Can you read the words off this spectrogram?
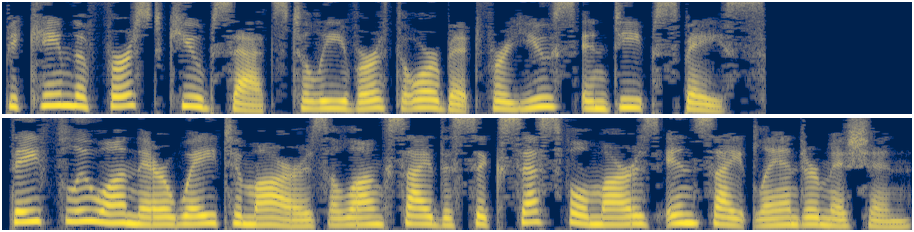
became the first CubeSats to leave Earth orbit for use in deep space. They flew on their way to Mars alongside the successful Mars InSight lander mission.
